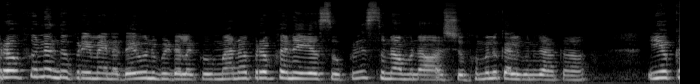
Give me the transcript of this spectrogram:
ప్రభునందు ప్రియమైన దేవుని బిడ్డలకు మన ప్రభనే క్రీస్తునామున శుభములు కలుగును గాక. ఈ యొక్క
